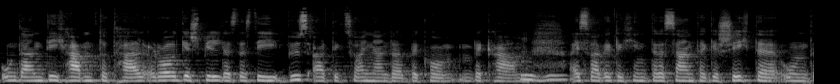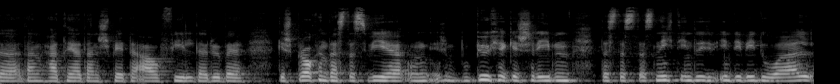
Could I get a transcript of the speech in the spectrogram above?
Und dann die haben total Rolle gespielt, dass das die bösartig zueinander bekom, bekam. Mhm. Es war wirklich eine interessante Geschichte und äh, dann hat er dann später auch viel darüber gesprochen, dass das wir und Bücher geschrieben, dass das das nicht individual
